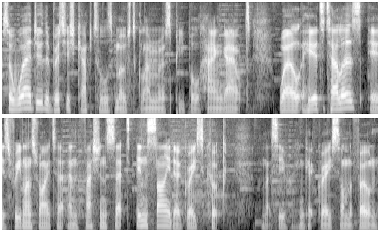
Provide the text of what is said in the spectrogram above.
So, where do the British capital's most glamorous people hang out? Well, here to tell us is freelance writer and fashion set insider Grace Cook. Let's see if we can get Grace on the phone.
